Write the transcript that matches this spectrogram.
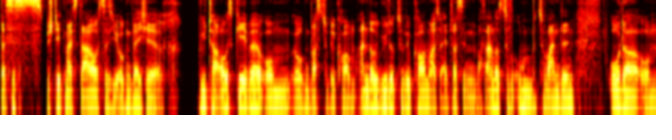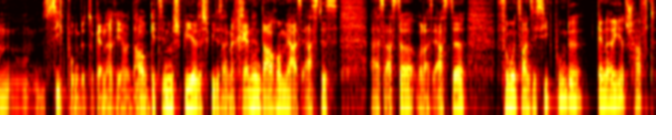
Das ist, besteht meist daraus, dass ich irgendwelche Güter ausgebe, um irgendwas zu bekommen, andere Güter zu bekommen, also etwas in was anderes zu, umzuwandeln oder um Siegpunkte zu generieren. Darum geht es in dem Spiel. Das Spiel ist ein Rennen darum, ja als erstes, als erster oder als erste 25 Siegpunkte generiert, schafft.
